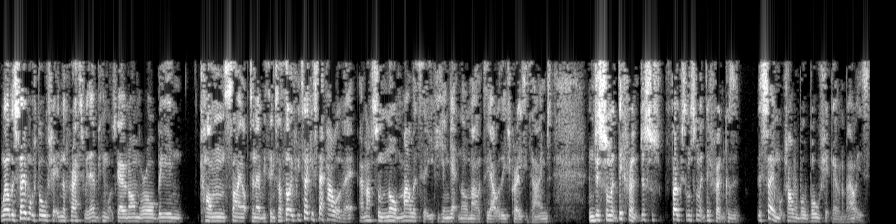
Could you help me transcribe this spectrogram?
Well, there's so much bullshit in the press with everything what's going on. We're all being cons, psyops and everything. So I thought if we take a step out of it and have some normality, if you can get normality out of these crazy times, and just something different, just focus on something different because there's so much horrible bullshit going about. It's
